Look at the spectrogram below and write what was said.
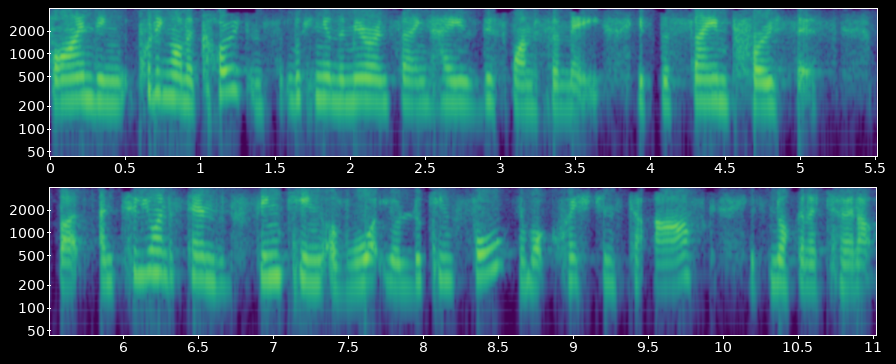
finding, putting on a coat and looking in the mirror and saying, hey, is this one for me? It's the same process. But until you understand the thinking of what you're looking for and what questions to ask, it's not going to turn up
